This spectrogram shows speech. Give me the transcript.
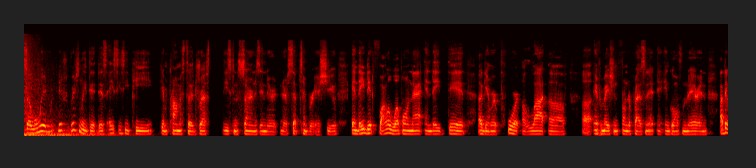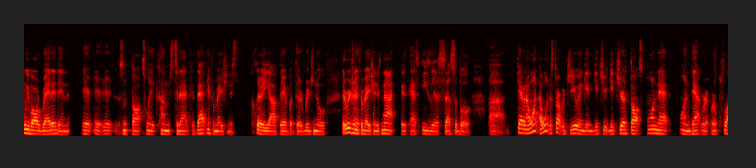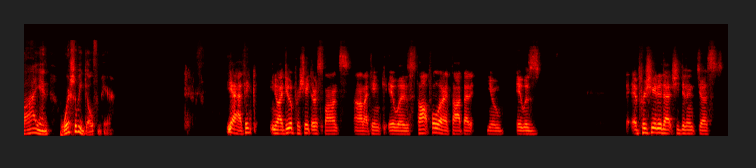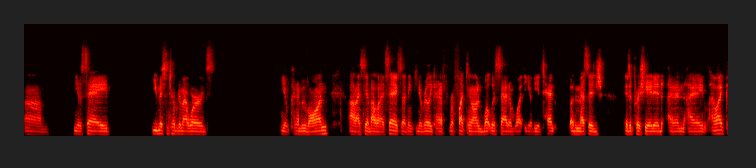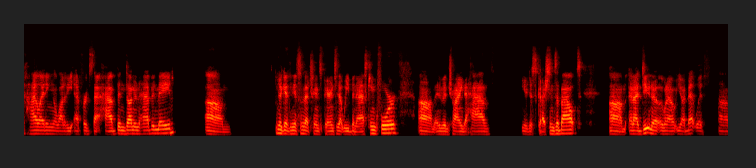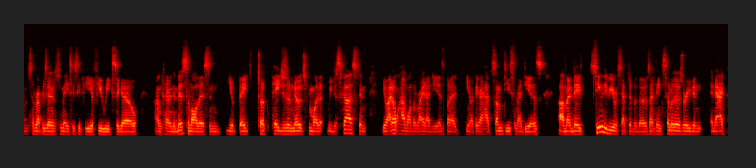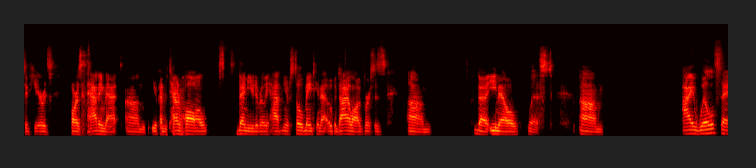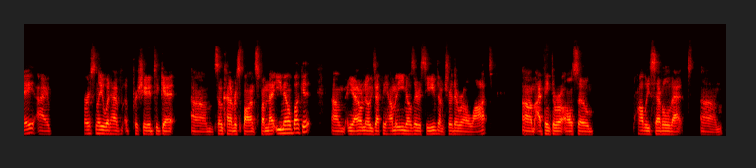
So when we originally did this, ACCP again promised to address these concerns in their their September issue, and they did follow up on that, and they did again report a lot of uh, information from the president and, and, going from there. And I think we've all read it, and there, there, there are some thoughts when it comes to that because that information is clearly out there, but the original the original information is not as easily accessible. Uh, Kevin, I want I want to start with you and again get your get your thoughts on that on that re- reply and where should we go from here? Yeah, I think you know, I do appreciate the response. Um, I think it was thoughtful, and I thought that you know it was appreciated that she didn't just um, you know say you misinterpreted my words. You know, kind of move on. Um, I stand by what I say. So I think you know, really kind of reflecting on what was said and what you know the intent of the message is appreciated. And I I like highlighting a lot of the efforts that have been done and have been made. Um, you know, getting some of that transparency that we've been asking for um, and been trying to have you know discussions about. Um, and I do know when I you know I met with um, some representatives from ACCP a few weeks ago. I'm kind of in the midst of all this, and you know they took pages of notes from what we discussed. And you know I don't have all the right ideas, but I you know I think I had some decent ideas, um, and they seem to be receptive of those. I think some of those are even enacted here as far as having that um, you know kind of town hall venue to really have you know still maintain that open dialogue versus um, the email list. Um, I will say I personally would have appreciated to get um, some kind of response from that email bucket. Um, and, yeah, I don't know exactly how many emails I received. I'm sure there were a lot. Um, I think there were also probably several that um,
